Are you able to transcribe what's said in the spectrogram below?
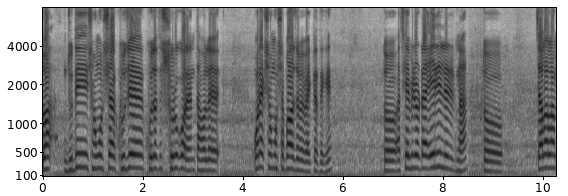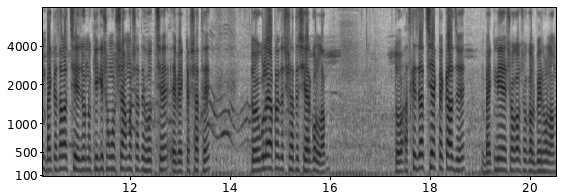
তো যদি সমস্যা খুঁজে খোঁজাতে শুরু করেন, তাহলে অনেক সমস্যা পাওয়া যাবে বাইকটা থেকে। তো আজকের ভিডিওটা এই রিলেটেড না। তো চালালাম, বাইকটা চালাচ্ছি, এই জন্য কী কী সমস্যা আমার সাথে হচ্ছে এই বাইকটার সাথে। তো ওগুলোই আপনাদের সাথে শেয়ার করলাম। তো আজকে যাচ্ছি একটা কাজে, বাইক নিয়ে সকাল সকাল বের হলাম।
